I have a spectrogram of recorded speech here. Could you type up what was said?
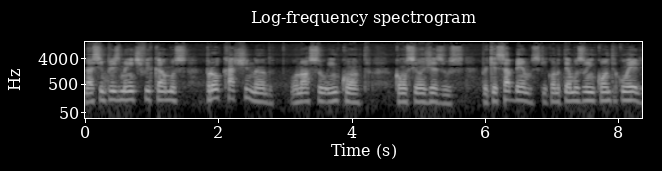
Nós simplesmente ficamos procrastinando o nosso encontro com o Senhor Jesus, porque sabemos que quando temos um encontro com Ele,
